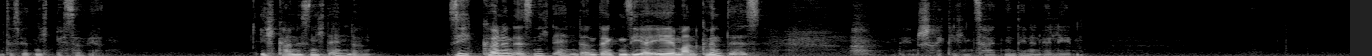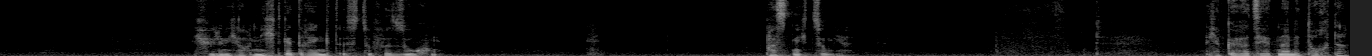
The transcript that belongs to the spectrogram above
Und das wird nicht besser werden. Ich kann es nicht ändern. Sie können es nicht ändern. Denken Sie, Ihr Ehemann könnte es? In den schrecklichen Zeiten, in denen wir leben. Ich fühle mich auch nicht gedrängt, es zu versuchen. Passt nicht zu mir. Ich habe gehört, Sie hätten eine Tochter.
